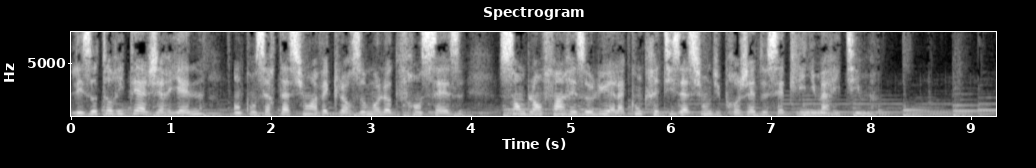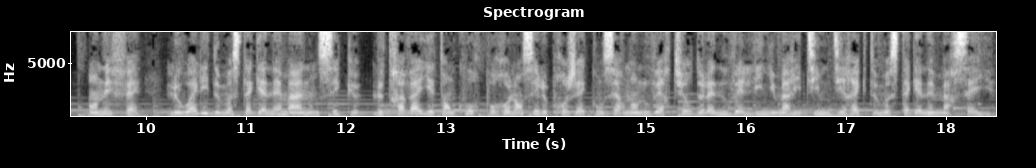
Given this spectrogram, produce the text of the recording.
les autorités algériennes, en concertation avec leurs homologues françaises, semblent enfin résolues à la concrétisation du projet de cette ligne maritime. En effet, le Wali de Mostaganem a annoncé que le travail est en cours pour relancer le projet concernant l'ouverture de la nouvelle ligne maritime directe Mostaganem-Marseille.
